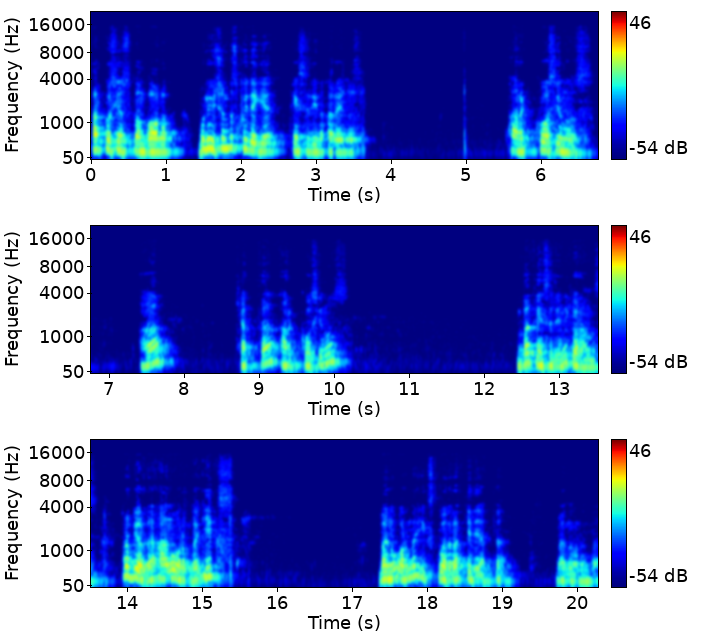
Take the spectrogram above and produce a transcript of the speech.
ark kosinus bilan bog'liq. Buning uchun biz quyidagi tengsizlikni qaraymiz. Ark kosinus a katta ark kosinus b tengsizligini ko'ramiz. Mana bu yerda ani o'rnida x bni o'rnida x kvadrat kelyapti. Bni o'rnida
